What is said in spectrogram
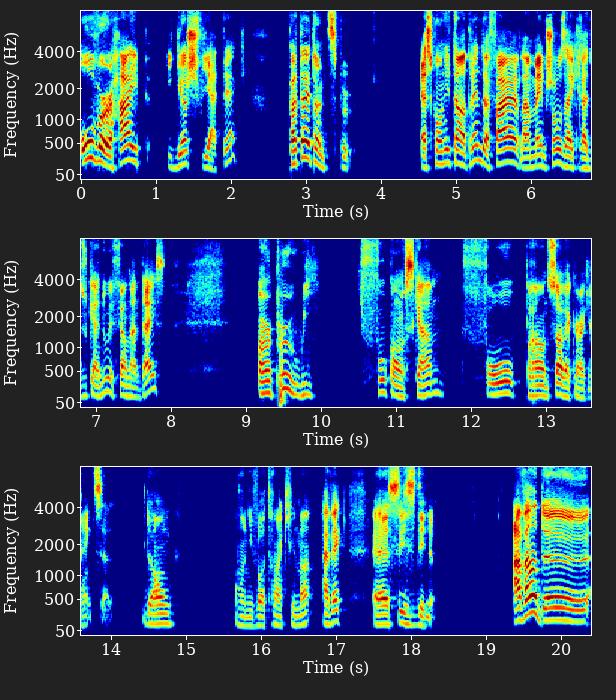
overhype Iga Fiatek? Peut-être un petit peu. Est-ce qu'on est en train de faire la même chose avec Raducanu et Fernandez? Un peu oui. Il faut qu'on se calme. Il faut prendre ça avec un grain de sel. Donc, on y va tranquillement avec euh, ces idées-là. Avant de,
